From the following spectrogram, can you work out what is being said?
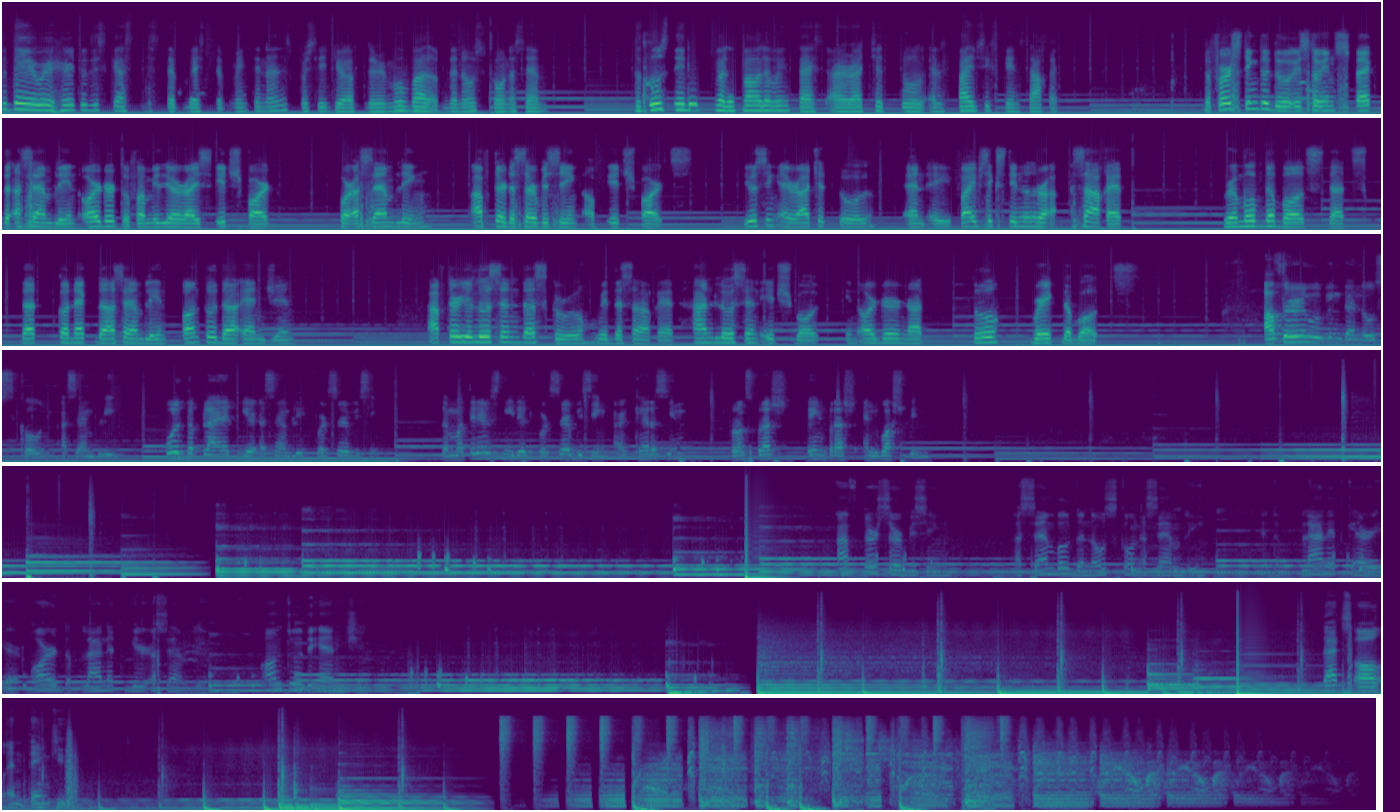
Today, we're here to discuss the step-by-step maintenance procedure of the removal of the nose cone assembly. The tools needed for the following tasks are ratchet tool and 516 socket. The first thing to do is to inspect the assembly in order to familiarize each part for assembling after the servicing of each parts. Using a ratchet tool and a 516 ra- socket, remove the bolts that's, that connect the assembly onto the engine. After you loosen the screw with the socket, hand loosen each bolt in order not to break the bolts. After removing the nose cone assembly, pull the planet gear assembly for servicing. The materials needed for servicing are kerosene, bronze brush, paintbrush, and wash bin. After servicing, assemble the nose cone assembly and the planet carrier or the planet gear assembly onto the engine. That's all and thank you. Genoma. Genoma.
